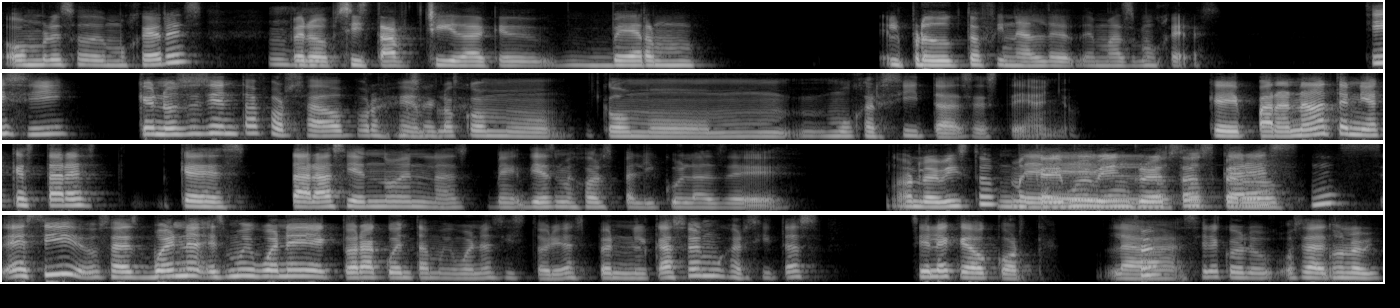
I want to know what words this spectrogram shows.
hombres o de mujeres. Pero sí está chida que ver el producto final de, más mujeres. Sí, sí. Que no se sienta forzado, por ejemplo, como, como mujercitas este año. Que para nada tenía que estar, que estar haciendo en las 10 mejores películas de, no lo he visto, me cae muy bien Greta, pero... Eh, sí, o sea, es buena, es muy buena directora, cuenta muy buenas historias, pero en el caso de Mujercitas sí le quedó corta. La, ¿Sí? le quedó, o sea, no la vi.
